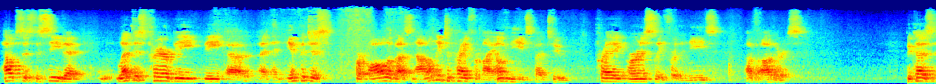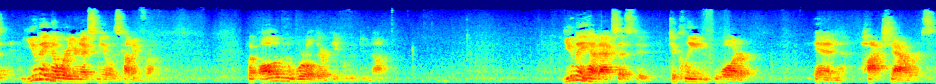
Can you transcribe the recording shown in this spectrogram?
helps us to see that let this prayer be, be uh, an impetus for all of us, not only to pray for my own needs, but to pray earnestly for the needs of others. Because you may know where your next meal is coming from, but all over the world there are people who do not. You may have access to, to clean water and hot showers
